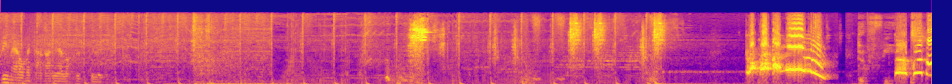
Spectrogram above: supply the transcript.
Primero me cargaré a los esqueletos. Defeat. ¡Puta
